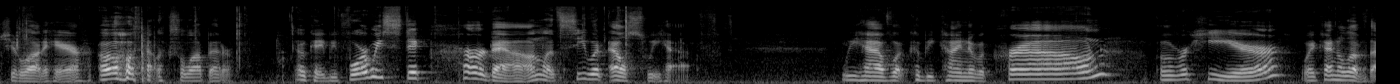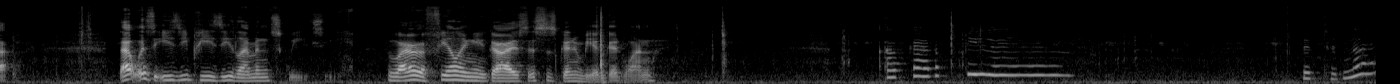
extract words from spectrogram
She had a lot of hair. Oh, that looks a lot better. Okay, before we stick her down, let's see what else we have. We have what could be kind of a crown over here. Oh, I kind of love that. That was easy peasy lemon squeezy. Ooh, I have a feeling, you guys, this is going to be a good one. I've got a feeling that tonight,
